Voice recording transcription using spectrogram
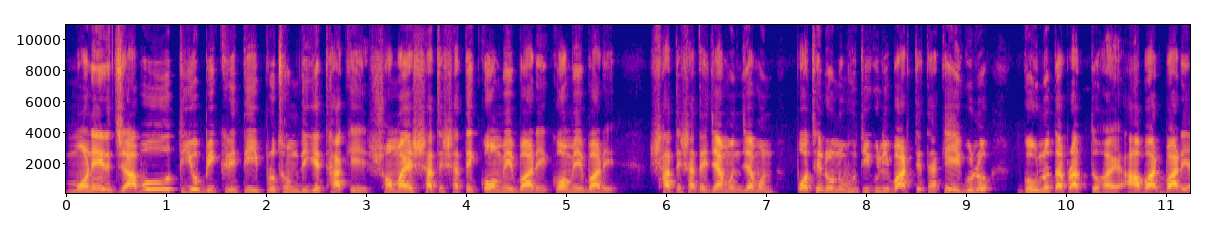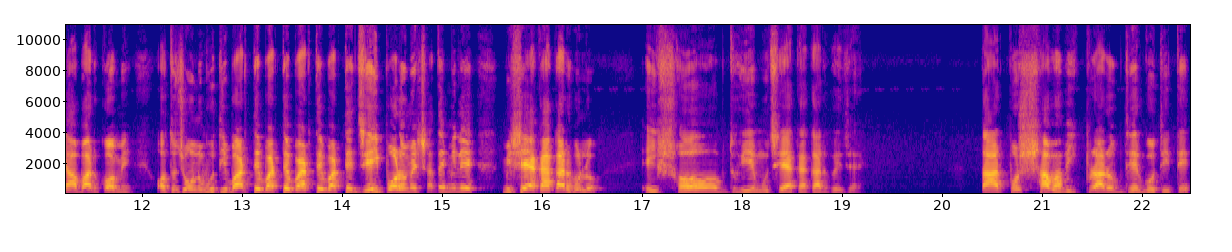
মনের যাবতীয় বিকৃতি প্রথম দিকে থাকে, সময়ের সাথে সাথে কমে বাড়ে কমে বাড়ে। সাথে সাথে যেমন যেমন পথের অনুভূতিগুলি বাড়তে থাকে, এগুলো গৌণতা প্রাপ্ত হয়। আবার বাড়ে, আবার কমে। অথচ অনুভূতি বাড়তে বাড়তে বাড়তে বাড়তে যেই পরমের সাথে মিলে, মিশে একাকার হলো, এই সব ধুয়ে মুছে একাকার হয়ে যায়। তারপর স্বাভাবিক প্রারব্ধের গতিতে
